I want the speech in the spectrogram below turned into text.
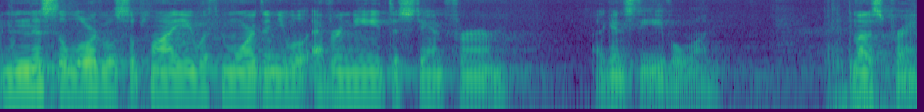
And in this, the Lord will supply you with more than you will ever need to stand firm against the evil one. Let us pray.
